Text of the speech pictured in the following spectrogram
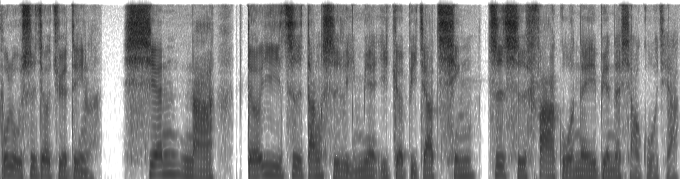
普鲁士就决定了，先拿德意志当时里面一个比较亲支持法国那一边的小国家，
